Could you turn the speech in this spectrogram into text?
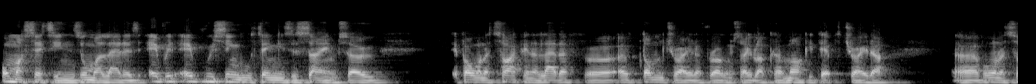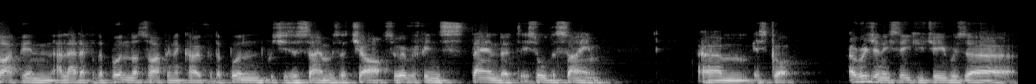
all my settings, all my ladders, every every single thing is the same. So if I want to type in a ladder for a DOM trader, for argument's sake, like a market depth trader, uh, if I want to type in a ladder for the Bund, I type in a code for the Bund, which is the same as the chart. So everything's standard. It's all the same. Um, it's got originally CQG was a,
